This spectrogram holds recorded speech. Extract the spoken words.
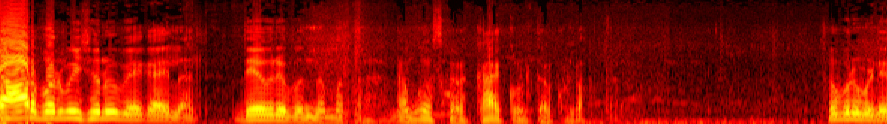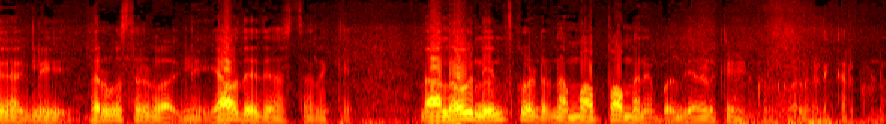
ಯಾರು ಪರ್ಮಿಷನೂ ಬೇಕಾಗಿಲ್ಲ ದೇವರೇ ಬಂದು ನಮ್ಮ ಹತ್ರ ನಮಗೋಸ್ಕರ ಕಾಯ್ಕೊಂಡು ಕರ್ಕೊಂಡು ಹೋಗ್ತಾರೆ ಸುಬ್ರಹ್ಮಣ್ಯನಾಗಲಿ, ಧರ್ಮಸ್ಥಳವಾಗಲಿ, ಯಾವುದೇ ದೇವಸ್ಥಾನಕ್ಕೆ ನಾನು ಹೋಗಿ ನಿಂತ್ಕೊಂಡ್ರೆ ನಮ್ಮ ಅಪ್ಪ ಮನೆ ಬಂದು ಎರಡು ಕೈ ಹಿಡ್ಕೊಂಡು ಒಳಗಡೆ ಕರ್ಕೊಂಡು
